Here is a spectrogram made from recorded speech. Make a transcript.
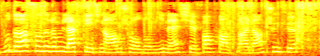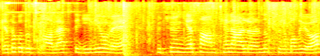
Bu da sanırım latte için almış olduğum yine şeffaf bantlardan. Çünkü yatak odasına latte geliyor ve bütün yatağın kenarlarını tırmalıyor.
